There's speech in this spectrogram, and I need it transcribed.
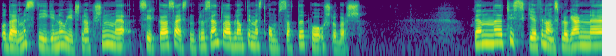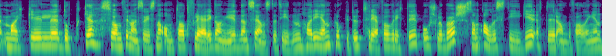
og Dermed stiger Norwegian-aksjen med ca. 16% og er blant de mest omsatte på Oslo Børs. Den tyske finansbloggeren Michael Dupke, som Finansavisen har omtalt flere ganger den seneste tiden, har igjen plukket ut tre favoritter på Oslo Børs, som alle stiger etter anbefalingen.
